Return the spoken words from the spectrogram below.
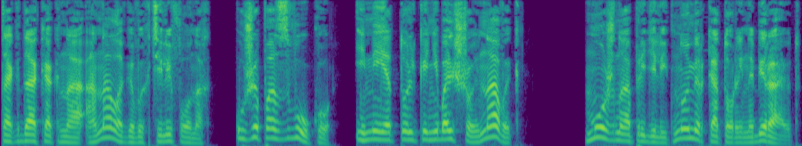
тогда как на аналоговых телефонах уже по звуку, имея только небольшой навык, можно определить номер, который набирают.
